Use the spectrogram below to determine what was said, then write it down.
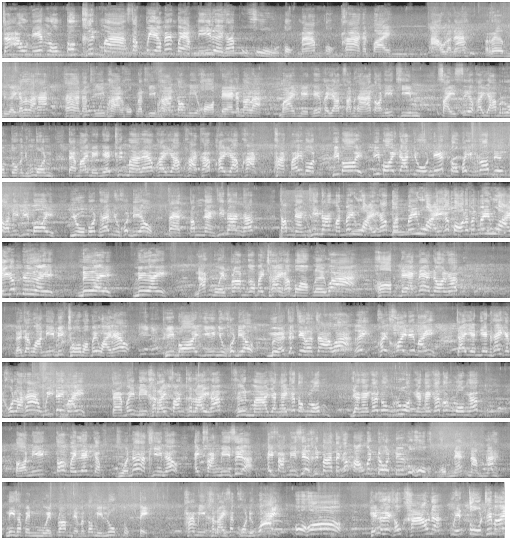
จะเอาเนตลงต้องขึ้นมาสเปียร์แม่งแบบนี้เลยครับ โอ้โห ตกน้ำตกท่ากันไป เอาละนะ เริ่มเหนื่อยกันแล้วล่ะฮะ 5 นาทีผ่าน 6 นาทีผ่านต้องมีหอบแดกกันบ้างล่ะไมเมดเนทพยายามสรรหาตอนนี้ทีมใส่เสื้อพยายามรวมตัวกันอยู่ข้างบน แต่ไมเมดเนทขึ้นมาแล้วพยายามผลักครับ พยายามผลักผลักไปหมด พี่บอย พี่บอยดันอยู่เนทตกไปอีกรอบหนึ่งตอนนี้พี่บอย อยู่บนแท่นอยู่คนเดียว แต่ตำแหน่งที่นั่งครับตำแหน่งที่นั่งมันไม่ไหวครับ มันไม่ไหวครับบอกเลยมันไม่ไหวครับเหนื่อย เหนื่อย เหนื่อย นักมวยปล้ำก็ไม่ใช่ครับบอกเลยว่า หอบแดกแน่นอนครับ และจังหวะนี้บิ๊กโชว์บอกไม่ไหวแล้ว พี่บอยยืนอยู่คนเดียว เหมือนจะเจรจาว่า เฮ้ย ค่อย ๆ ได้ไหม ใจเย็นๆให้กันคนละห้าวิได้ไหม แต่ไม่มีใครฟังใครครับ ขึ้นมายังไงก็ต้องล้ม ยังไงก็ต้องร่วงยังไงก็ต้องลงครับ ตอนนี้ต้องไปเล่นกับหัวหน้าทีมแล้ว ไอ้ฝั่งมีเสื้อ ไอ้ฝั่งมีเสื้อขึ้นมาแต่กระเป๋ามันโดนดึงโอ้โหผมแนะนำนะ นี่ถ้าเป็นมวยปล้ำเนี่ยมันต้องมีลูกตุกติก ถ้ามีใครสักคนหนึ่งว้ายโอ้โห เห็นอะไรขาวๆนะเห็นตูดใช่ไหม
